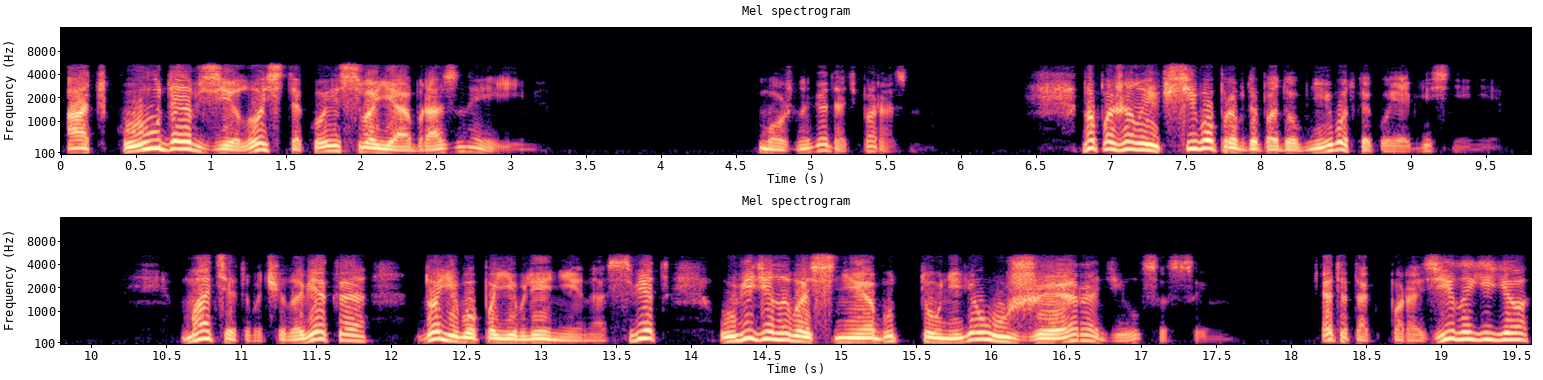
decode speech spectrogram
Откуда взялось такое своеобразное имя? Можно гадать по-разному. Но, пожалуй, всего правдоподобнее вот какое объяснение. Мать этого человека до его появления на свет увидела во сне, будто у нее уже родился сын. Это так поразило ее,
